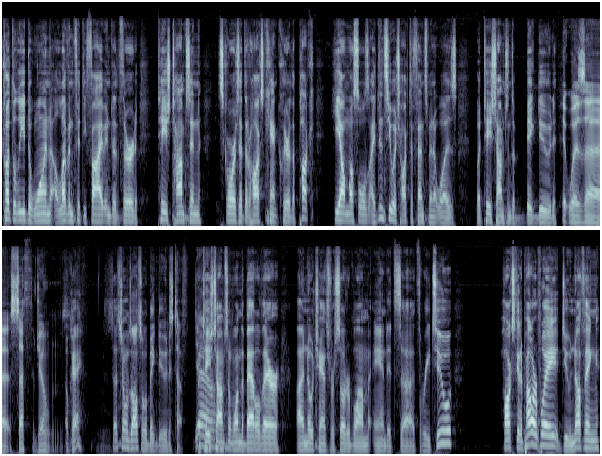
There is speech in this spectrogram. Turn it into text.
cut the lead to one, 11.55 into the third. Tage Thompson scores that the Hawks can't clear the puck. He outmuscles. I didn't see which Hawk defenseman it was, but Tage Thompson's a big dude. It was uh, Seth Jones. Okay. Seth Jones also a big dude. It's tough. But Tage Thompson won the battle there. Uh, no chance for Soderblom, and it's uh, 3 2. Hawks get a power play, do nothing.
